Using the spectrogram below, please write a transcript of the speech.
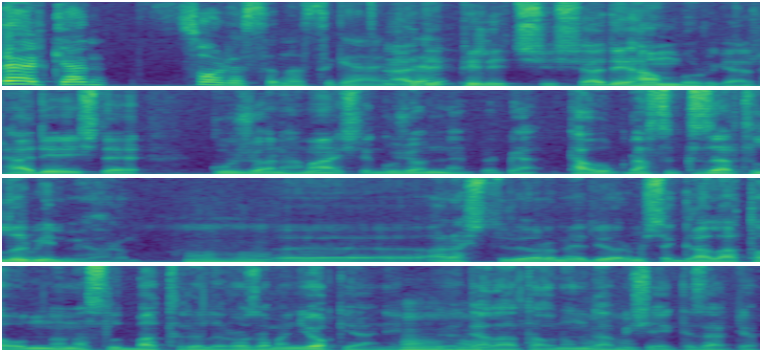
derken sonrası nasıl geldi? Hadi piliç şiş, hadi hamburger, hadi işte gujon ama işte gujon ne? Tavuk nasıl kızartılır bilmiyorum. Ee, araştırıyorum ediyorum işte galata ununa nasıl batırılır. O zaman yok yani. Galata ununda bir şey kızartıyor.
